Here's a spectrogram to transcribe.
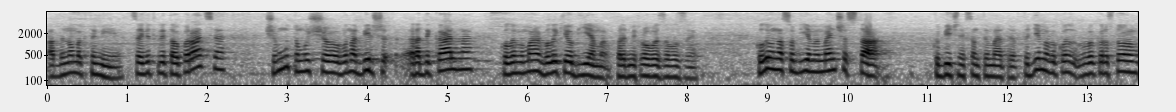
аденомектомії. Це відкрита операція. Чому? Тому що вона більш радикальна, коли ми маємо великі об'єми передміхрової залози. Коли у нас об'єми менше 100 кубічних сантиметрів, тоді ми використовуємо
